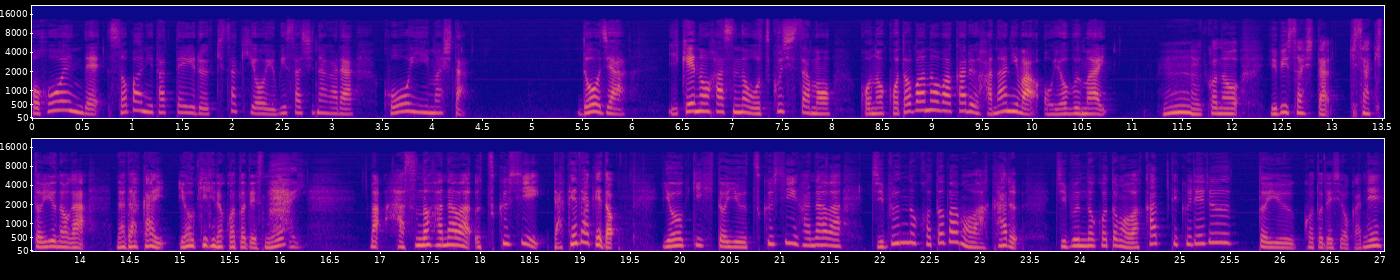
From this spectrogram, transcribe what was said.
微笑んでそばに立っている妃を指さしながらこう言いました。どうじゃ、池の蓮の美しさもこの言葉のわかる花には及ぶまい。うん、この指さした妃というのが名高い陽気妃のことですね。はい。まあ、蓮の花は美しいだけだけど、陽気妃という美しい花は自分の言葉もわかる、自分のことも分かってくれるということでしょうかね。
